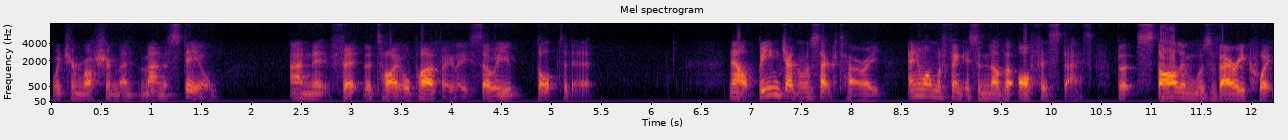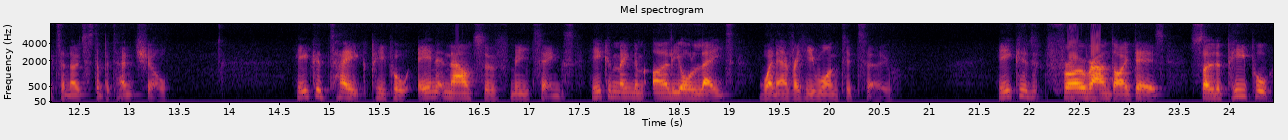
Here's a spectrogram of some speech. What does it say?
which in Russian meant man of steel and it fit the title perfectly, so he adopted it. Now, being General Secretary, anyone would think it's another office desk, but Stalin was very quick to notice the potential. He could take people in and out of meetings, he could make them early or late whenever he wanted to. He could throw around ideas, so the people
